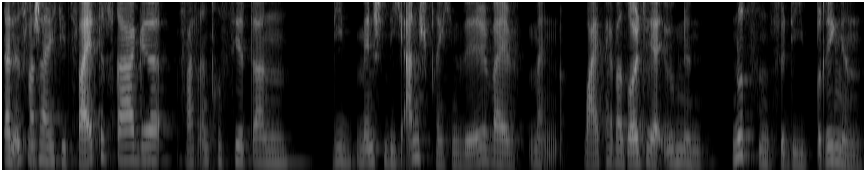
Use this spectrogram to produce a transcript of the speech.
dann ist wahrscheinlich die zweite Frage, was interessiert dann die Menschen, die ich ansprechen will, weil mein White Paper sollte ja irgendeinen Nutzen für die bringen.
